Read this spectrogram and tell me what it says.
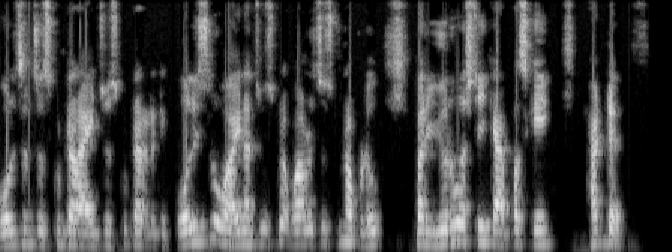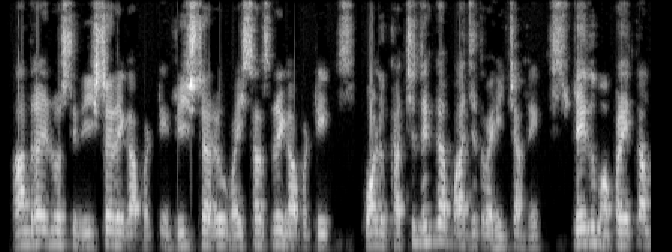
పోలీసులు చూసుకుంటారు ఆయన చూసుకుంటారు అనేది పోలీసులు ఆయన చూసుకున్న వాళ్ళు చూసుకున్నప్పుడు మరి యూనివర్సిటీ క్యాంపస్కి హెడ్ ఆంధ్ర యూనివర్సిటీ రిజిస్టరే కాబట్టి రిజిస్టర్ వైస్ ఛాన్సలరే కాబట్టి వాళ్ళు ఖచ్చితంగా బాధ్యత వహించాలి. లేదు మా ప్రయత్నాలు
